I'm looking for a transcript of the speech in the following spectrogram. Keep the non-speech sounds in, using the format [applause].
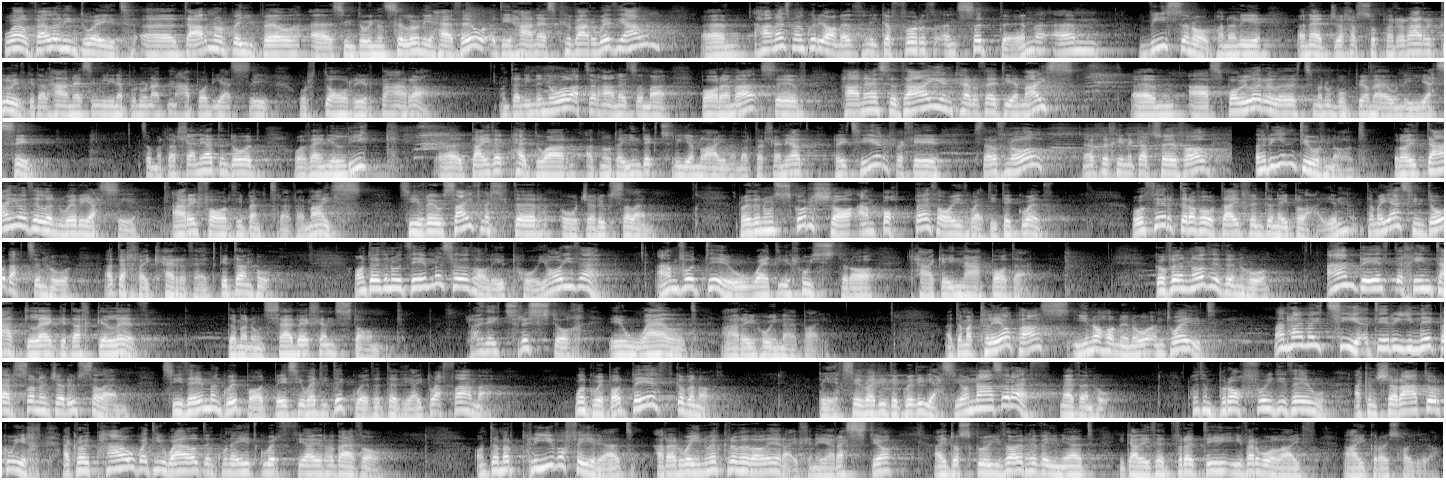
Wel, fel o'n i'n dweud, uh, darn o'r Beibl uh, sy'n dwy'n yn sylw ni heddiw ydy hanes cyfarwydd iawn. Um, hanes mewn gwirionedd ni gyffwrdd yn sydyn um, fus yn ôl pan o'n i yn edrych ar swper yr arglwydd gyda'r hanes ynglyn â bod nhw'n adnabod Iesu wrth dorri'r bara. Ond da ni'n mynd nôl at yr hanes yma bore yma, sef hanes y ddau yn cerdded i ymais, um, a spoiler alert, maen nhw'n bwmpio mewn i Iesu. So mae'r darlleniad yn dod o efengu lyc uh, 24 adnodau 13 ymlaen. A mae'r darlleniad reit hir, felly stelwch nôl, newch eich un yn gartrefol. Yr un diwrnod, roedd dau o ddilynwyr Iesu ar ei ffordd i bentref y maes, sydd rhyw saith milltir o Jerusalem. Roedden nhw'n sgwrsio am bopeth oedd wedi digwydd. Wrth i'r drafodaeth fynd yn ei blaen, dyma Iesu'n dod atyn nhw a dechrau cerdded gyda nhw. Ond oedden nhw ddim yn sylweddoli pwy oedd e, am fod Dyw wedi rhwystro rhag ei nabod e. Gofynodd iddyn nhw, am beth dych chi'n dadle gyda'ch gilydd? Dyma nhw'n sefyll yn stond. Roedd ei tristwch i'w weld ar ei hwynebau. A dyma Cleopas, un ohonyn nhw, yn dweud, Mae'n rhaid mai ti ydy'r unig berson yn Jerusalem sydd ddim yn gwybod beth sydd wedi digwydd y dyddiau diwetha yma. Wel, gwybod beth, gofynodd. Beth sydd wedi digwydd i Iesu o Nazareth, medden nhw. Roedd yn broffwyd i ddew ac yn siaradwr gwych ac roedd pawb wedi weld yn gwneud gwirthiau rhyfeddol. Ond dyma'r prif offeiriad ar arweinwyr crefyddol eraill yn ei arestio a'i drosglwyddo i'r hyfeiniad i gael ei ddedfrydu i farwolaeth a'i groeshoelio.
